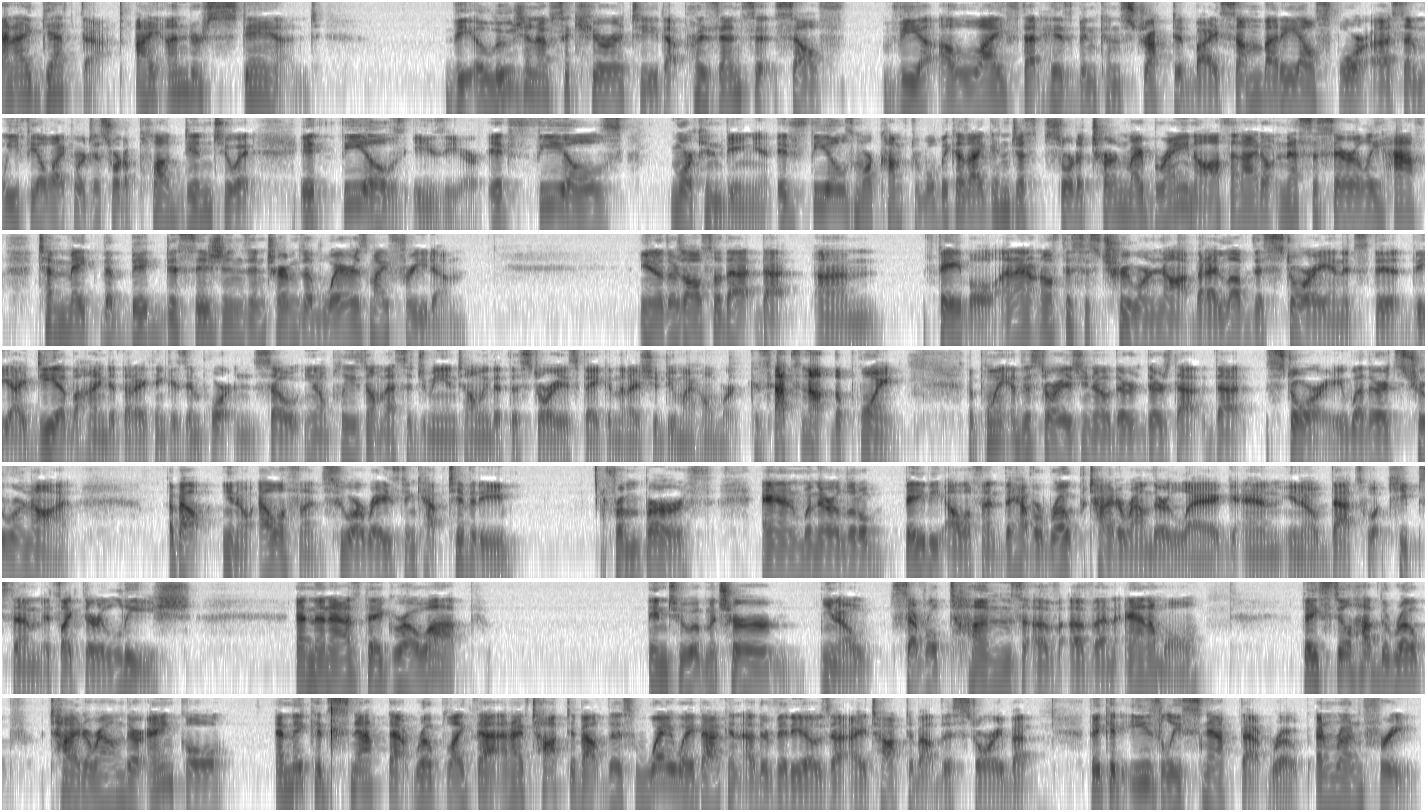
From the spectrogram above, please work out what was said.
And I get that. I understand the illusion of security that presents itself via a life that has been constructed by somebody else for us and we feel like we're just sort of plugged into it. It feels easier. It feels more convenient. It feels more comfortable because I can just sort of turn my brain off and I don't necessarily have to make the big decisions in terms of where's my freedom. You know, there's also that that um, fable, and I don't know if this is true or not, but I love this story and it's the the idea behind it that I think is important. So, you know, please don't message me and tell me that this story is fake and that I should do my homework because that's not the point. The point of the story is, you know, there there's that that story, whether it's true or not, about you know elephants who are raised in captivity from birth and when they're a little baby elephant they have a rope tied around their leg and you know that's what keeps them it's like their leash and then as they grow up into a mature you know several tons of of an animal they still have the rope tied around their ankle and they could snap that rope like that and i've talked about this way way back in other videos i talked about this story but they could easily snap that rope and run free.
